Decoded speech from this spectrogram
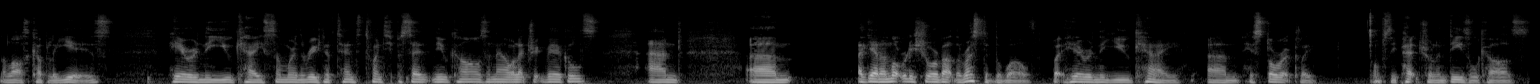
the last couple of years. Here in the UK, somewhere in the region of 10 to 20% new cars are now electric vehicles. And um, again, I'm not really sure about the rest of the world, but here in the UK, um, historically, obviously petrol and diesel cars,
